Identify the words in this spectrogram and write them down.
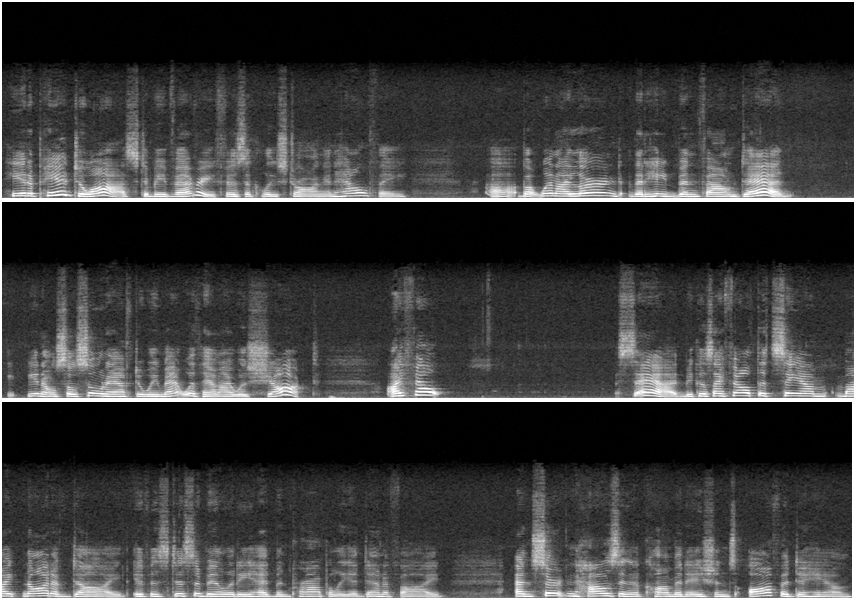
He had appeared to us to be very physically strong and healthy. Uh, but when I learned that he'd been found dead, you know, so soon after we met with him, I was shocked. I felt sad because I felt that Sam might not have died if his disability had been properly identified and certain housing accommodations offered to him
